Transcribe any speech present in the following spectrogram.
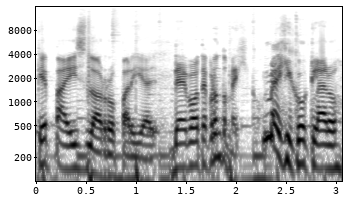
¿qué país lo arroparía? De bote pronto México. México, claro,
